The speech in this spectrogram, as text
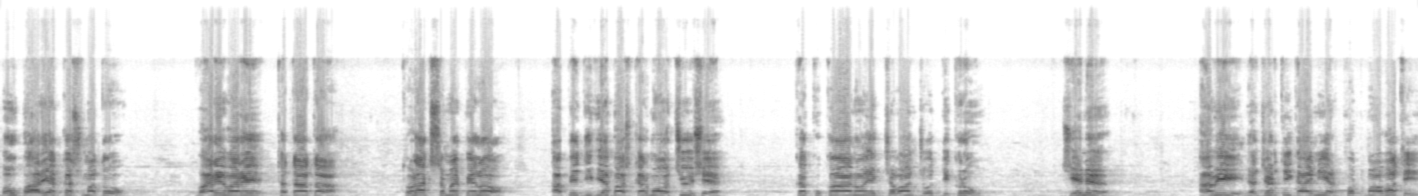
બહુ ભારે અકસ્માતો વારે વારે થતા હતા. થોડાક સમય પહેલાં આપે દિવ્યા ભાસ્કરમાં વાંચ્યું છે કે કુકાનો એક જવાન જોત દીકરો જેને આવી રજડતી ગાયની અડફોટમાં આવવાથી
